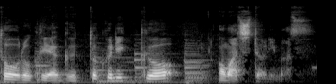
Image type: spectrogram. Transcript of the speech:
登録やグッドクリックをお待ちしております。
